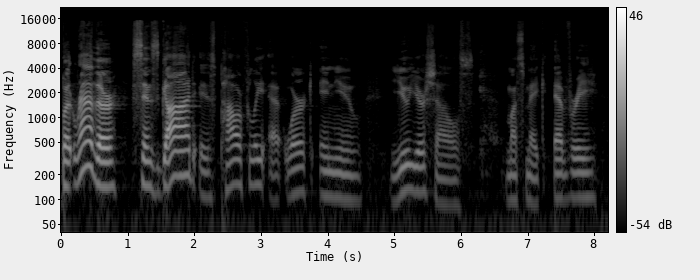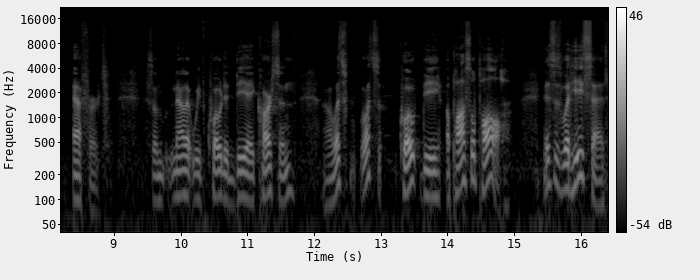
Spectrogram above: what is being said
but rather, since God is powerfully at work in you, you yourselves must make every effort. So now that we've quoted D.A. Carson, uh, let's, let's quote the Apostle Paul. This is what he said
